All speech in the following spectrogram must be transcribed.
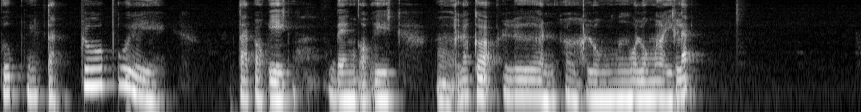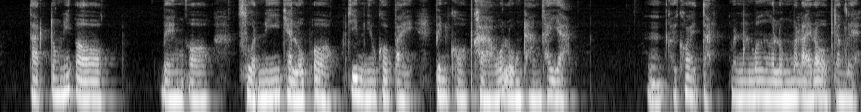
ปุ๊บนี่ตัดปุ๊บอุ้ยตัดออกอีก แบ่งออกอีกอแล้วก็เลื่อนอลงมือลงมาอีกแล้วตัดตรงนี้ออก แบ่งออก ส่วนนี้จะลบออกจิ้มนิ้วเข้าไป เป็นขอบขาวลงทางขยะค่อยๆตัดมันมือลงมาหลายรอบจังเลย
